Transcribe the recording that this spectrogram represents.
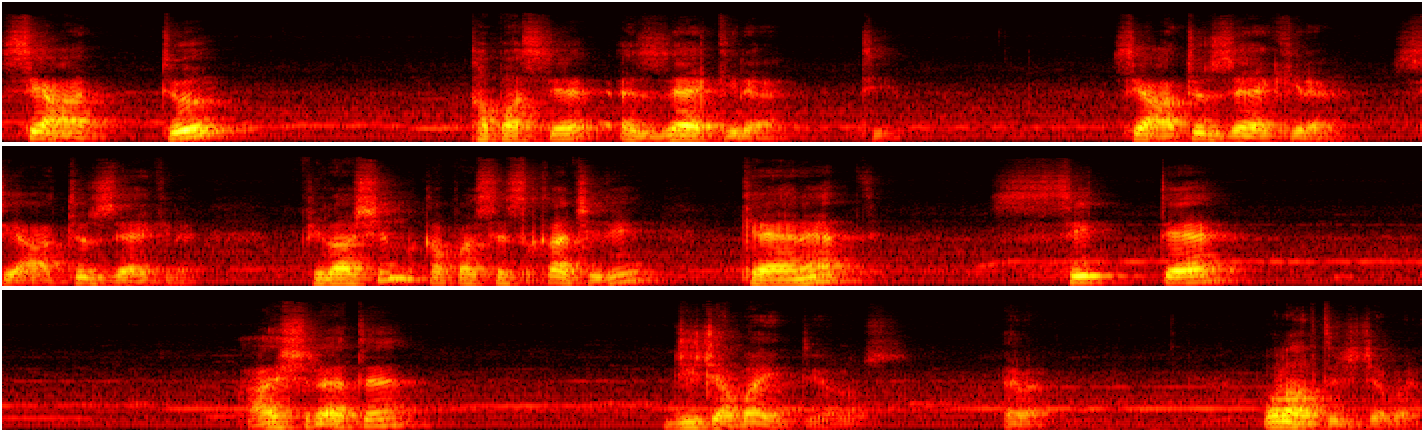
Siatü kapasite ez-zakireti. Siatü zakire. Siatü zakire. Flaşın kapasitesi kaç idi? Kânet sitte aşrete gigabyte diyoruz. Evet. 16 gigabyte.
